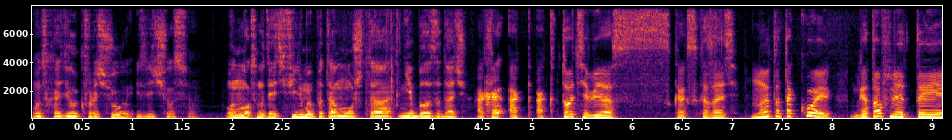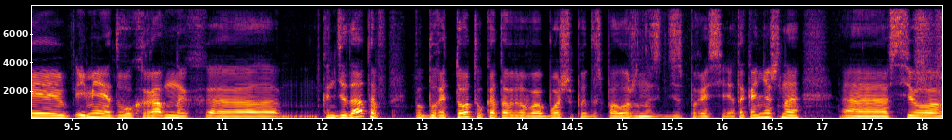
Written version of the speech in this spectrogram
Он сходил к врачу, излечился. Он мог смотреть фильмы, потому что не было задач. А, а- а кто тебе, как сказать, ну это такой, готов ли ты, имея двух равных э, кандидатов, выбрать тот, у которого больше предрасположенность к депрессии? Это, конечно, все,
